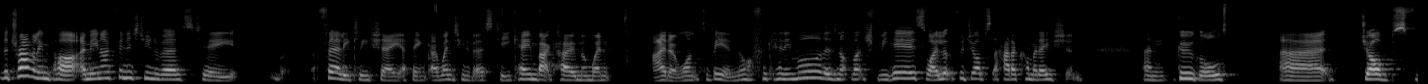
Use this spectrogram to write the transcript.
the traveling part. I mean, I finished university fairly cliche. I think I went to university, came back home, and went. I don't want to be in Norfolk anymore. There's not much to be here, so I looked for jobs that had accommodation, and Googled uh, jobs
